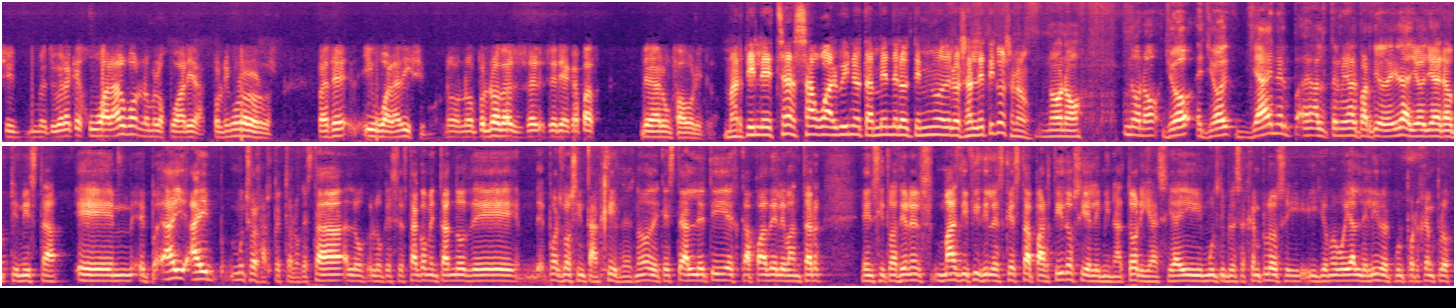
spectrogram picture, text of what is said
si me tuviera que jugar algo no me lo jugaría por ninguno de los dos parece igualadísimo. No, no, pues no sería capaz de dar un favorito. Martín, ¿le echas agua al vino también del optimismo de los atléticos o no? No, no. No, no, yo, yo ya en el, al terminar el partido de ida yo ya era optimista. Em, hay, hay, muchos aspectos, lo que está, lo, que se está comentando de, pues los intangibles, ¿no? De que este Atleti es capaz de levantar en situaciones más difíciles que esta partidos y eliminatorias. Y hay múltiples ejemplos, y, y yo me voy al de Liverpool, por ejemplo,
